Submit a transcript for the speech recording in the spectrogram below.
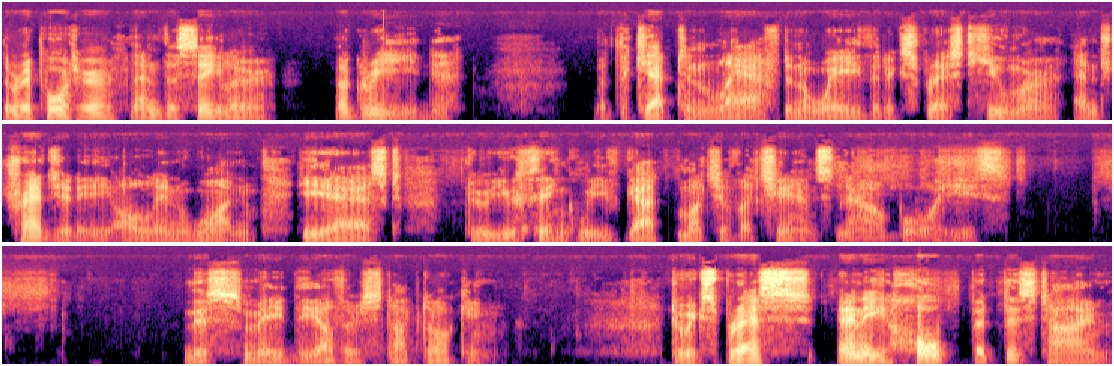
The reporter and the sailor agreed, but the captain laughed in a way that expressed humor and tragedy all in one. He asked, Do you think we've got much of a chance now, boys? This made the others stop talking. To express any hope at this time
